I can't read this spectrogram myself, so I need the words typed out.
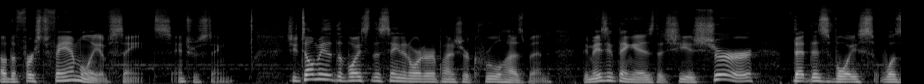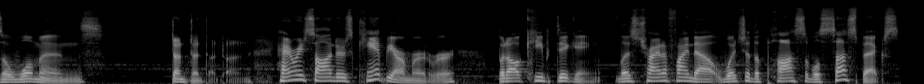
of the first family of saints. Interesting. She told me that the voice of the saint had ordered her to punish her cruel husband. The amazing thing is that she is sure that this voice was a woman's. Dun dun dun dun. Henry Saunders can't be our murderer, but I'll keep digging. Let's try to find out which of the possible suspects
